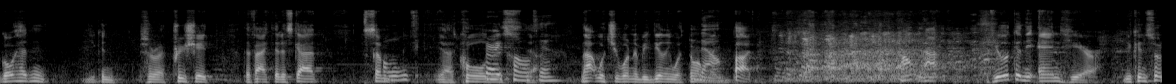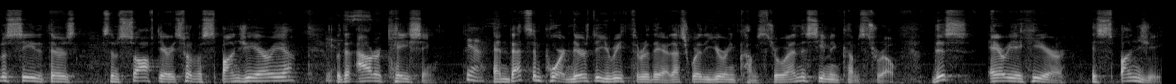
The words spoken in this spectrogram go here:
Go ahead and you can sort of appreciate the fact that it's got some Cold. yeah cold. Very cold, yeah. Not what you want to be dealing with normally, No. but if you look in the end here, you can sort of see that there's some soft area, sort of a spongy area with an outer casing. Yes. And that's important. There's the urethra there. That's where the urine comes through and the semen comes through. This area here is spongy,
